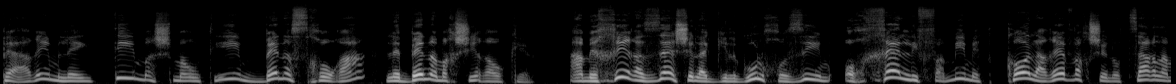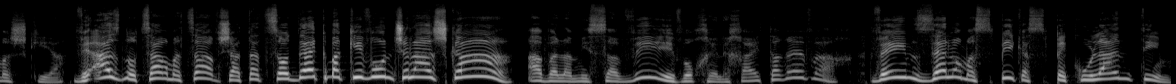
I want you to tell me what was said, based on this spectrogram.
פערים לעיתים משמעותיים בין הסחורה לבין המכשיר העוקב. המחיר הזה של הגלגול חוזים אוכל לפעמים את כל הרווח שנוצר למשקיע, ואז נוצר מצב שאתה צודק בכיוון של ההשקעה, אבל המסביב אוכל לך את הרווח. ואם זה לא מספיק, הספקולנטים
